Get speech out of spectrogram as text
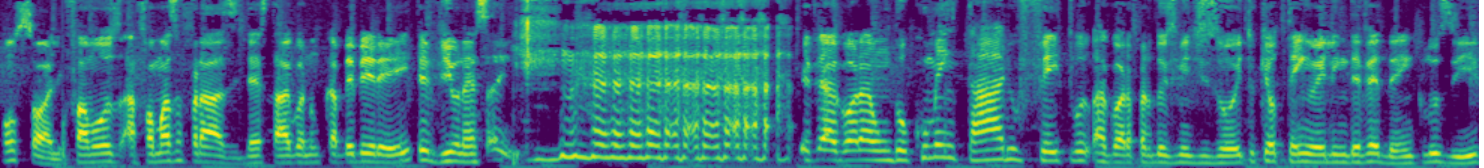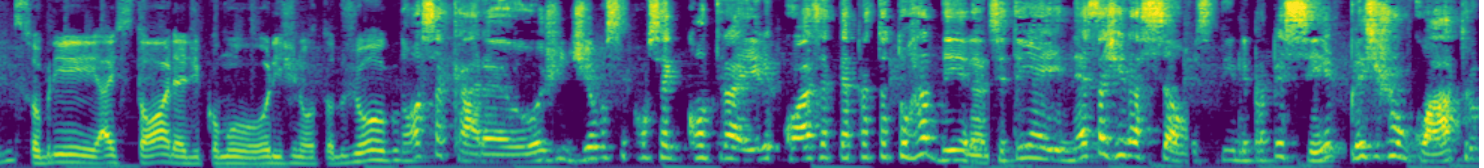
console. O famoso, a famosa frase, desta água nunca beberei, você viu nessa aí. Teve agora um documentário feito agora para 2018, que eu tenho ele em DVD, inclusive, sobre a história de como originou todo o jogo. Nossa, cara, hoje em dia você consegue encontrar ele quase até pra tua torradeira. Você tem aí, nessa geração, você tem ele pra PC, PlayStation 4,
